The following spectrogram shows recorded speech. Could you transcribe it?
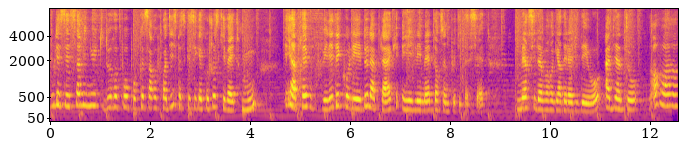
Vous laissez 5 minutes de repos pour que ça refroidisse parce que c'est quelque chose qui va être mou. Et après, vous pouvez les décoller de la plaque et les mettre dans une petite assiette. Merci d'avoir regardé la vidéo. À bientôt. Au revoir.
